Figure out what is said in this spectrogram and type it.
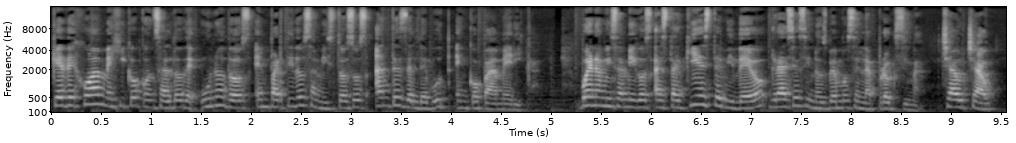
que dejó a México con saldo de 1-2 en partidos amistosos antes del debut en Copa América. Bueno mis amigos, hasta aquí este video, gracias y nos vemos en la próxima. Chao chao.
